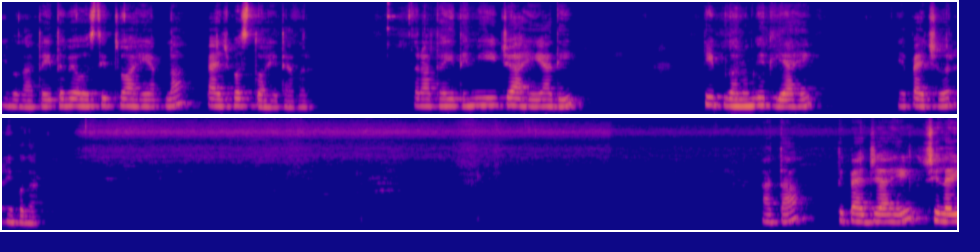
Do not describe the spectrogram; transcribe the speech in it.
हे बघा आता इथं व्यवस्थित जो आहे आपला पॅच बसतो आहे त्यावर. तर आता इथे मी जे आहे आधी टीप घालून घेतली आहे. या पॅचवर हे बघा. आता ते पॅच जे आहे शिलाई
